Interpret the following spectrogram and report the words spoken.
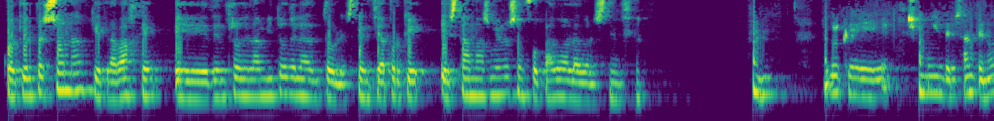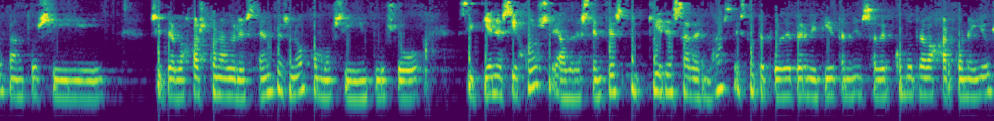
cualquier persona que trabaje dentro del ámbito de la adolescencia, porque está más o menos enfocado a la adolescencia. Yo creo que es muy interesante, ¿no? Tanto si si trabajas con adolescentes, ¿no? Como si incluso si tienes hijos eh, adolescentes y quieres saber más, esto te puede permitir también saber cómo trabajar con ellos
